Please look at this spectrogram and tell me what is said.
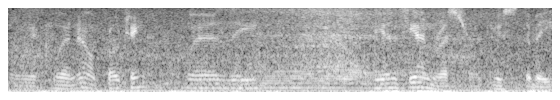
And we're, now approaching where the NTN restaurant used to be.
